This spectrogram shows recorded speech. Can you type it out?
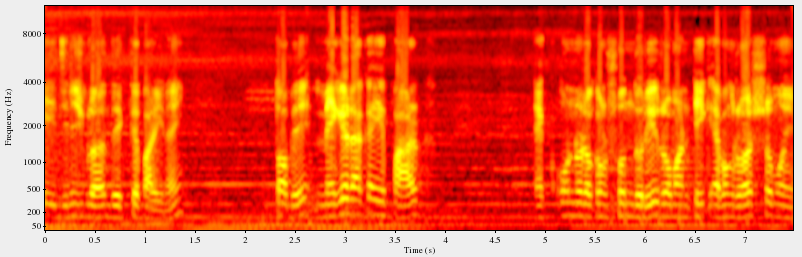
এই জিনিসগুলো দেখতে পারি নাই। তবে মেঘে ঢাকা এই পার্ক এক অন্যরকম সুন্দরী, রোমান্টিক এবং রহস্যময়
